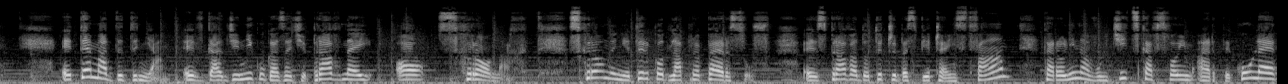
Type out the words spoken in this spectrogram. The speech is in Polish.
E, temat dnia w dzienniku Gazecie Prawnej o schronach. Schrony nie tylko dla prepersów. E, sprawa dotyczy bezpieczeństwa. Karolina Wójcicka w swoim artykule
